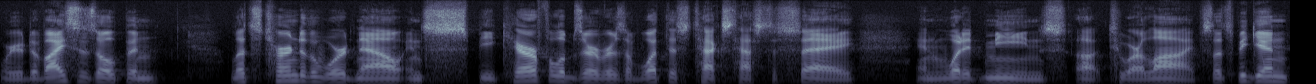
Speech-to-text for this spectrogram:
or your device is open. Let's turn to the Word now and be careful observers of what this text has to say and what it means uh, to our lives. Let's begin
